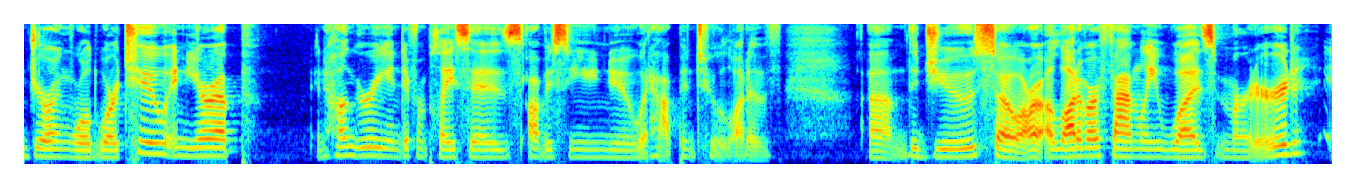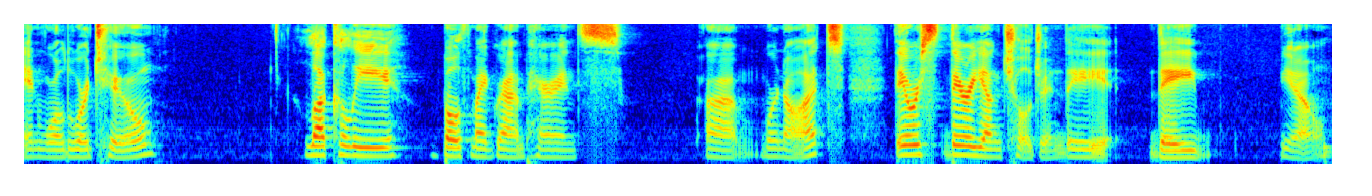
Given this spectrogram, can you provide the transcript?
during World War II in Europe, in Hungary, in different places, obviously you knew what happened to a lot of um, the Jews. So our, a lot of our family was murdered in World War II. Luckily, both my grandparents um, were not. They were they were young children. They they, you know,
